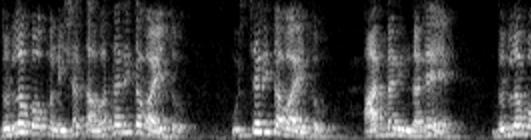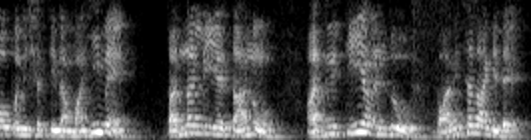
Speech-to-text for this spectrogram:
ದುರ್ಲಭೋಪನಿಷತ್ ಅವತರಿತವಾಯಿತು, ಉಚ್ಚರಿತವಾಯಿತು. ಆದ್ದರಿಂದಲೇ ದುರ್ಲಭೋಪನಿಷತ್ತಿನ ಮಹಿಮೆ ತನ್ನಲ್ಲಿಯೇ ತಾನು ಅದ್ವಿತೀಯವೆಂದು ಭಾವಿಸಲಾಗಿದೆ.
